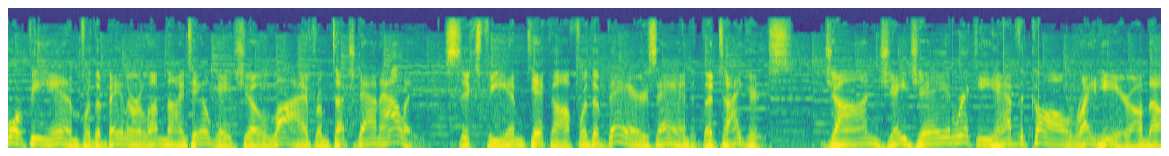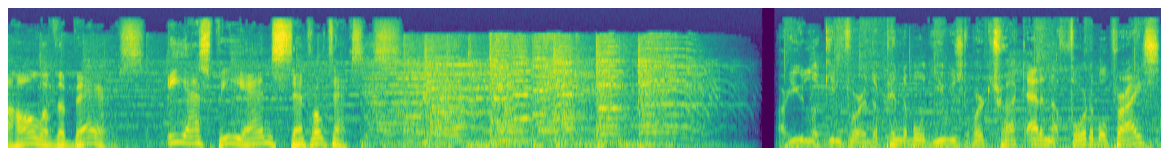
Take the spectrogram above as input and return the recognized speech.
4 p.m. for the Baylor Alumni Tailgate Show live from Touchdown Alley. 6 p.m. kickoff for the Bears and the Tigers. John, JJ, and Ricky have the call right here on the home of the Bears. ESPN Central Texas. Looking for a dependable used work truck at an affordable price?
